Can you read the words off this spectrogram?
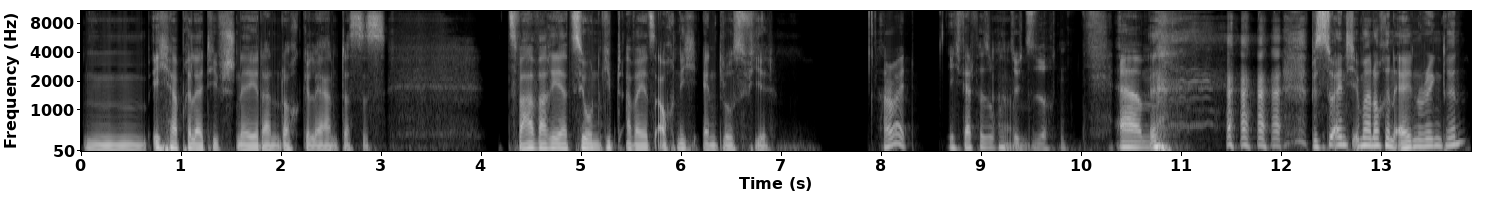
mh, mm, ich habe relativ schnell dann doch gelernt, dass es zwar Variationen gibt, aber jetzt auch nicht endlos viel. Alright. Ich werde versuchen, ähm. durchzusuchten. Ähm. Bist du eigentlich immer noch in Elden Ring drin?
